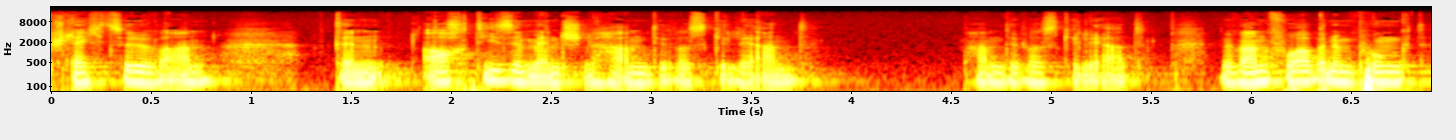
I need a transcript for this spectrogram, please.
schlecht zu dir waren, denn auch diese Menschen haben dir was gelernt, haben dir was gelehrt. Wir waren vorher bei dem Punkt,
